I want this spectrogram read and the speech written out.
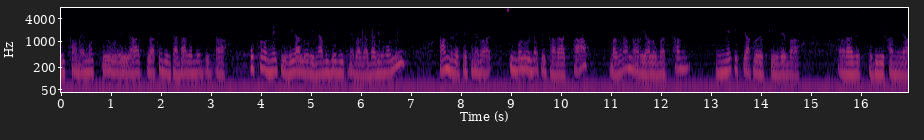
ვიქონ ემოციური რაღაცების გადაღებები და უფრო მეტი რეალური ნაბიჯები იქნება გადარიმული, ამ დროს ექნება სიმბოლური დაფიქრა რაც აქვს, მაგრამ რეალობასთან მეტი სიახლოვე გჭირდება რაზეც დიდი ხანია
